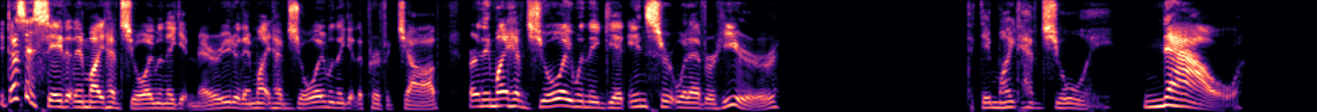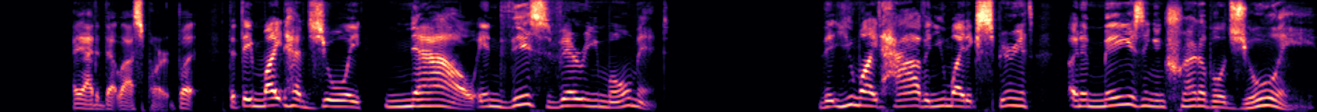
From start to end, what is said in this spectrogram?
It doesn't say that they might have joy when they get married, or they might have joy when they get the perfect job, or they might have joy when they get insert whatever here. That they might have joy now. I added that last part, but that they might have joy now, in this very moment. that you might have and you might experience an amazing, incredible joy.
